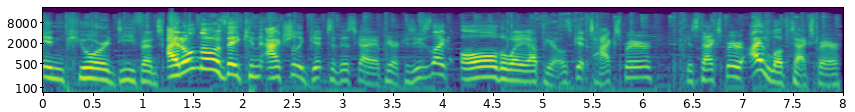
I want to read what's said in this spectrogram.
in pure defense. I don't know if they can actually get to this guy up here because he's, like, all the way up here. Let's get tax barrier. Because tax barrier, I love tax barrier.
